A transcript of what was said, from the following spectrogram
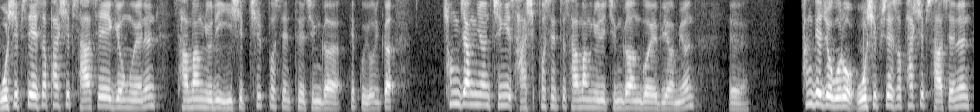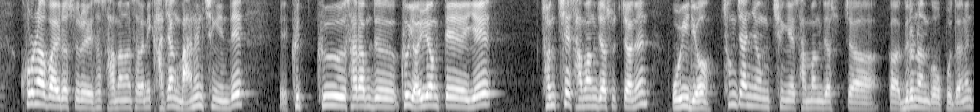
50세에서 84세의 경우에는 사망률이 27% 증가했고요. 그러니까 청장년층이 40% 사망률이 증가한 거에 비하면 예, 상대적으로 50세에서 84세는 코로나 바이러스로 인해서 사망한 사람이 가장 많은 층인데 예, 그, 그 사람들 그 연령대의 전체 사망자 숫자는 오히려 청장년층의 사망자 숫자가 늘어난 것보다는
